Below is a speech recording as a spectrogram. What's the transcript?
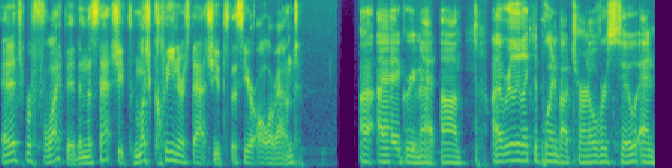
And it's reflected in the stat sheets. Much cleaner stat sheets this year all around. I, I agree, Matt. Um, I really like the point about turnovers too, and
